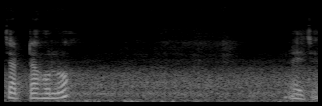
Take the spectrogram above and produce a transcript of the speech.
চারটা হলো। এই যে।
